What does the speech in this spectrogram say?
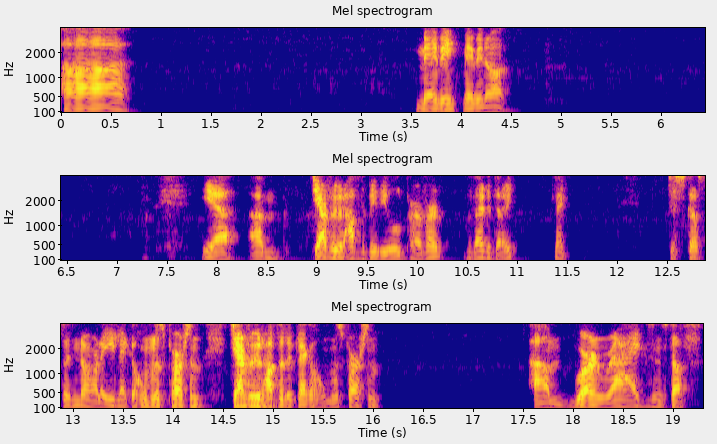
Uh, maybe, maybe not. Yeah, um, Geoffrey would have to be the old pervert without a doubt. Like disgusting, gnarly, like a homeless person. Geoffrey would have to look like a homeless person. Um, wearing rags and stuff.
